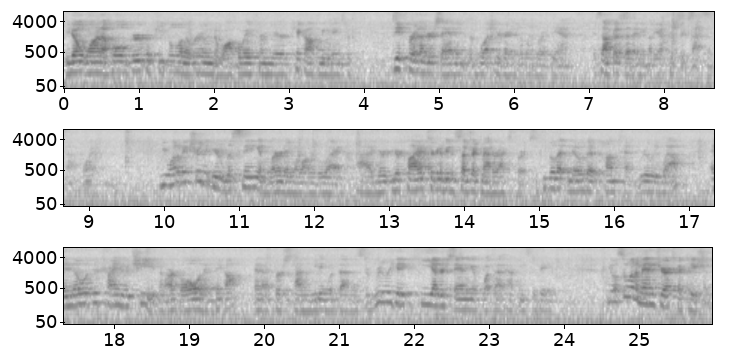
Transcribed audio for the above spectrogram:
You don't want a whole group of people in a room to walk away from your kickoff meetings with different understandings of what you're going to deliver at the end. It's not going to set anybody up for success at that point. You want to make sure that you're listening and learning along the way. Uh, your, your clients are going to be the subject matter experts, the people that know their content really well and know what they're trying to achieve. And our goal in a kickoff and that first time meeting with them is to really get a key understanding of what that happens to be. You also want to manage your expectations.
